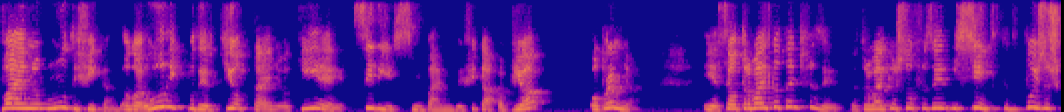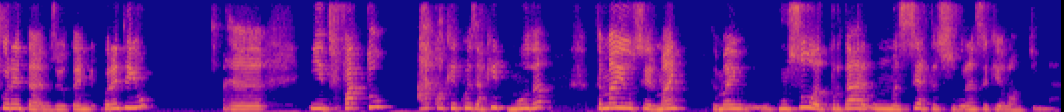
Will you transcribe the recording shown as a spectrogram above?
vai modificando. Agora, o único poder que eu tenho aqui é decidir se me vai modificar para pior ou para melhor. Esse é o trabalho que eu tenho de fazer, é o trabalho que eu estou a fazer e sinto que depois dos 40 anos, eu tenho 41, uh, eh, e de facto há qualquer coisa aqui que muda. Também o ser mãe também começou a dar uma certa segurança que eu não tinha.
